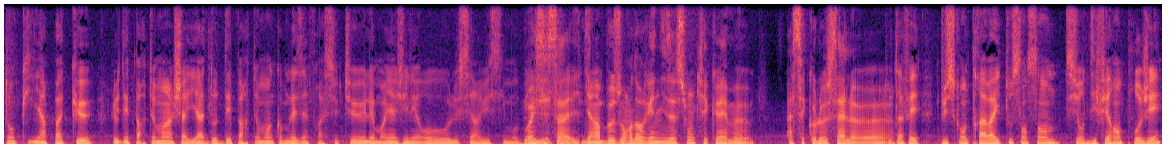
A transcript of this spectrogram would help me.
Donc il n'y a pas que le département achat, il y a d'autres départements comme les infrastructures, les moyens généraux, le service immobilier. Oui, c'est ça. Il y a un besoin d'organisation qui est quand même euh, assez colossal. Euh. Tout à fait. Puisqu'on travaille tous ensemble sur différents projets,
